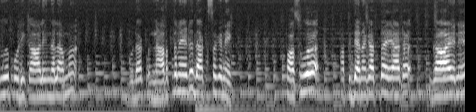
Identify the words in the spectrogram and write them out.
දුව පොඩි කාලින්දලම ගොඩක් නර්තනයට දක්ෂ කෙනෙක්. පසුව අපි දැනගත්ත එයාට ගායනය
